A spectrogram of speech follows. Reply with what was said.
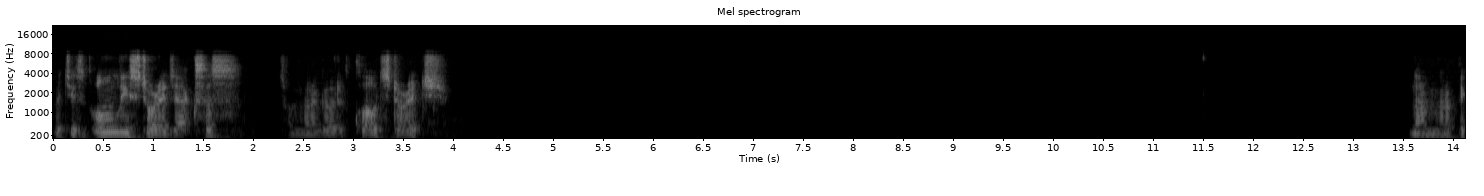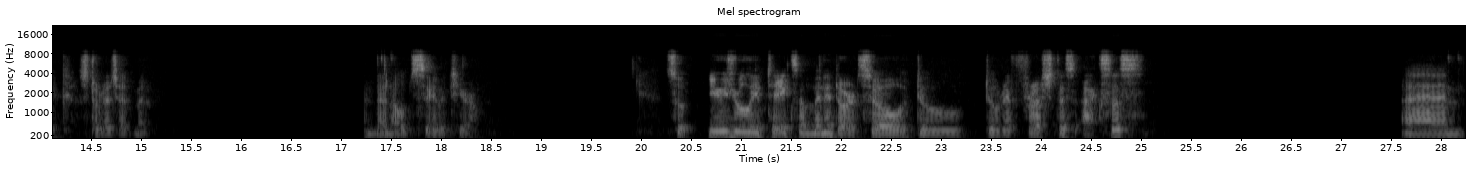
which is only storage access. So I'm going to go to cloud storage. Then I'm going to pick storage admin. And then I'll save it here. So usually it takes a minute or so to, to refresh this access. And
